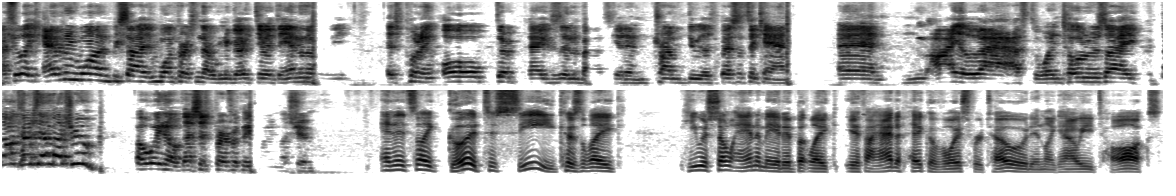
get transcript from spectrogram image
I feel like everyone besides one person that we're gonna go to at the end of the movie is putting all their eggs in the basket and trying to do as best as they can. And I laughed when Toad was like, "Don't touch that mushroom." Oh wait, no, that's just perfectly fine mushroom. and it's like good to see because like he was so animated but like if i had to pick a voice for toad and like how he talks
